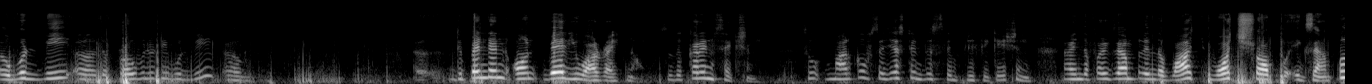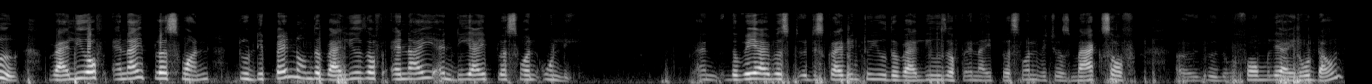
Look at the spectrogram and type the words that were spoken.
uh, would be uh, the probability would be um, dependent on where you are right now. So, the current section so, Markov suggested this simplification. Now, in the for example, in the watch, watch shop example value of ni plus 1 to depend on the values of ni and di plus 1 only and the way I was describing to you the values of n i plus 1 which was max of uh, the, the formula I wrote down.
